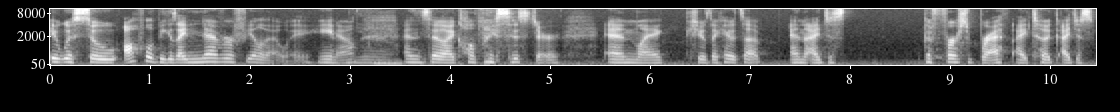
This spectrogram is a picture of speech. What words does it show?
it was so awful because I never feel that way, you know? And so I called my sister and like she was like, Hey, what's up? And I just the first breath I took, I just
